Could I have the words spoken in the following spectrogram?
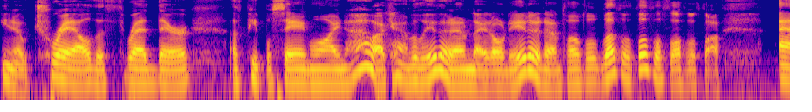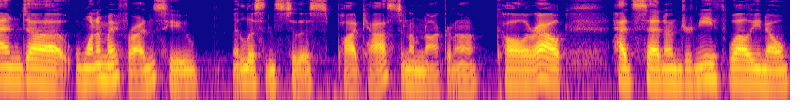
you know trail, the thread there of people saying, "Well, I know, I can't believe it, and they don't need it," and blah blah blah blah blah blah blah. blah. And uh, one of my friends who listens to this podcast, and I'm not gonna call her out, had said underneath, "Well, you know."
